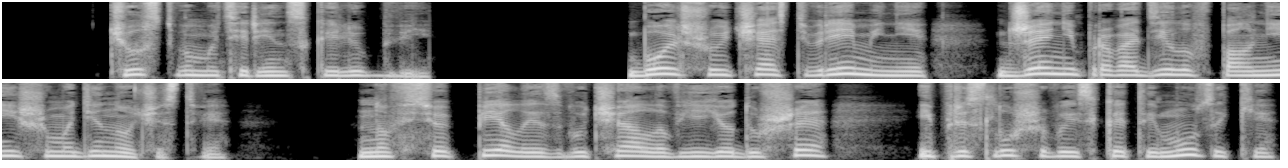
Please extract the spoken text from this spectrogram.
— чувство материнской любви. Большую часть времени Дженни проводила в полнейшем одиночестве, но все пело и звучало в ее душе, и прислушиваясь к этой музыке,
